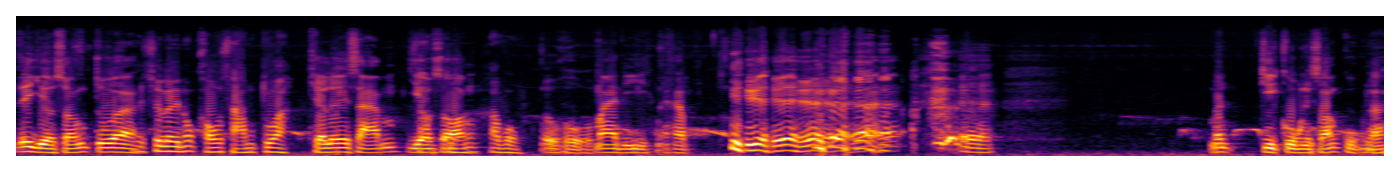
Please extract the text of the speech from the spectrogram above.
ได้เหยี่ยวสองตัว ได้เฉลยนกเขาสามตัวเฉลยสามเหยี่ยวสอง ครับผม โอ้โห มาดีนะครับ เออ มันกี่กุกนี่สองกุกเหรอ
